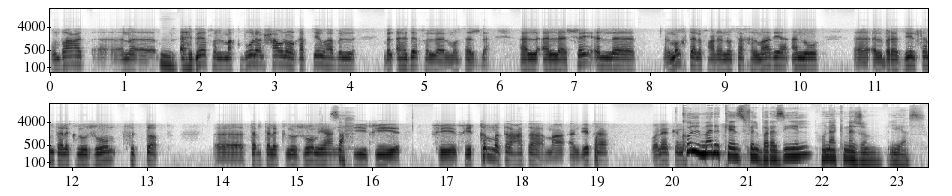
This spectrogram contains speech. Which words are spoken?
ومن بعد آه، الأهداف المقبولة نحاولوا نغطيوها بال بالأهداف المسجلة. الشيء المختلف عن النسخ الماضية أنه آه، البرازيل تمتلك نجوم في التوب. تمتلك نجوم يعني صح. في في في في قمة العطاء مع أنديتها. ولكن كل مركز في البرازيل هناك نجم إلياس.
